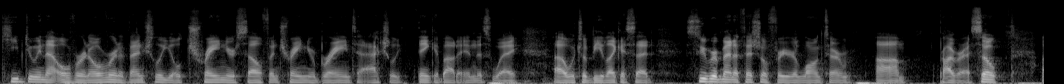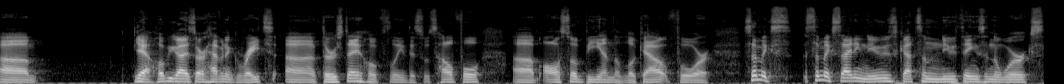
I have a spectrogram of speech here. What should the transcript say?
keep doing that over and over and eventually you'll train yourself and train your brain to actually think about it in this way uh, which will be like i said super beneficial for your long-term um, progress so um, yeah, hope you guys are having a great uh, Thursday. Hopefully, this was helpful. Um, also, be on the lookout for some ex- some exciting news. Got some new things in the works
